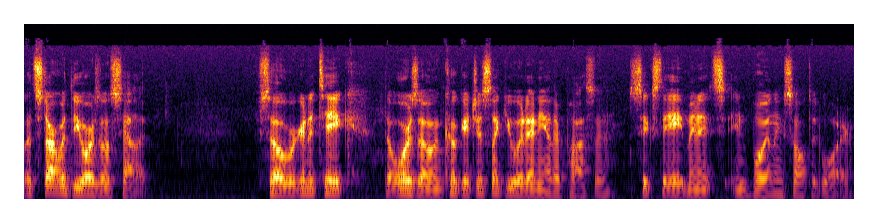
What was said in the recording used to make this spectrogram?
Let's start with the orzo salad. So we're going to take the orzo and cook it just like you would any other pasta, 6 to 8 minutes in boiling salted water.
